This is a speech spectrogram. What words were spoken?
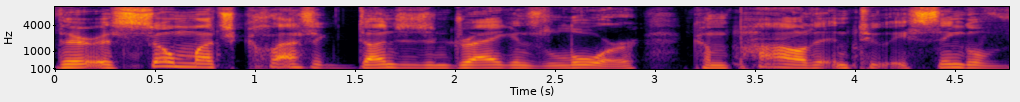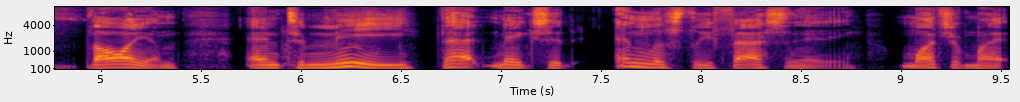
There is so much classic Dungeons and Dragons lore compiled into a single volume, and to me, that makes it endlessly fascinating. Much of my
